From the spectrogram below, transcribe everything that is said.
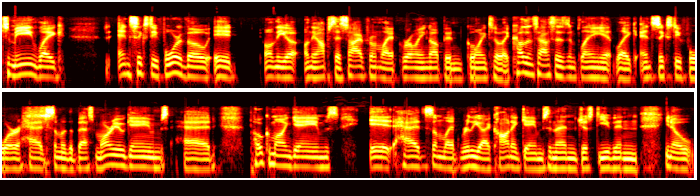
to me, like N64 though it on the uh, on the opposite side from like growing up and going to like cousins' houses and playing it like N64 had some of the best Mario games, had Pokemon games, it had some like really iconic games. And then just even, you know,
